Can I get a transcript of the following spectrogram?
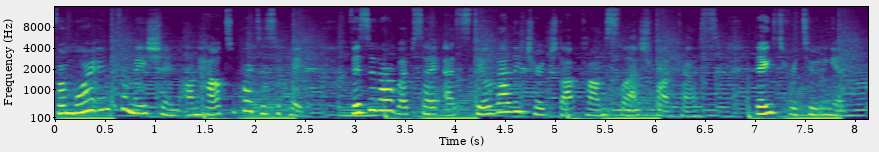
For more information on how to participate, visit our website at steelvalleychurch.com slash podcast. Thanks for tuning in.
